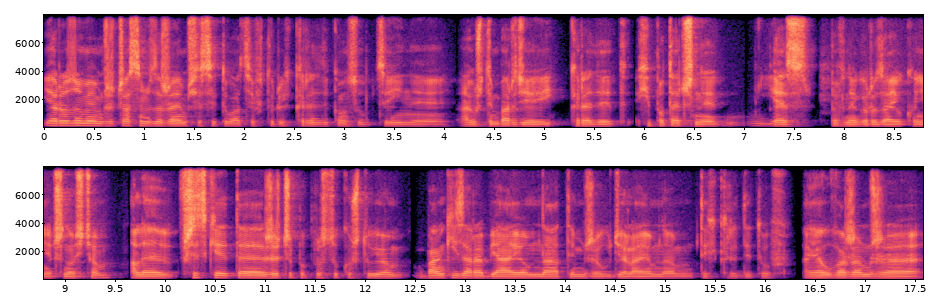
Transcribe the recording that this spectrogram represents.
Ja rozumiem, że czasem zdarzają się sytuacje, w których kredyt konsumpcyjny, a już tym bardziej kredyt hipoteczny jest pewnego rodzaju koniecznością, ale wszystkie te rzeczy po prostu kosztują. Banki zarabiają na tym, że udzielają nam tych kredytów. A ja uważam, że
